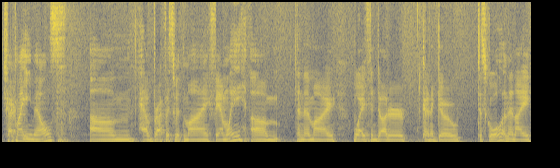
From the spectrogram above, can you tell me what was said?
check my emails, um, have breakfast with my family, um, and then my wife and daughter kind of go to school, and then I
